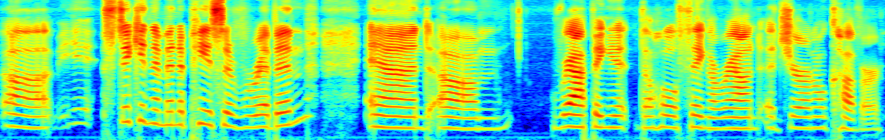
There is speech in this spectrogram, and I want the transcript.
uh, sticking them in a piece of ribbon and um, wrapping it the whole thing around a journal cover.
